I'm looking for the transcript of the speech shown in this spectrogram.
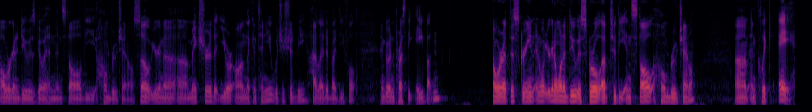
all we're going to do is go ahead and install the homebrew channel. So you're going to uh, make sure that you're on the continue, which you should be, highlighted by default, and go ahead and press the A button. Now we're at this screen, and what you're going to want to do is scroll up to the install homebrew channel um, and click A.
